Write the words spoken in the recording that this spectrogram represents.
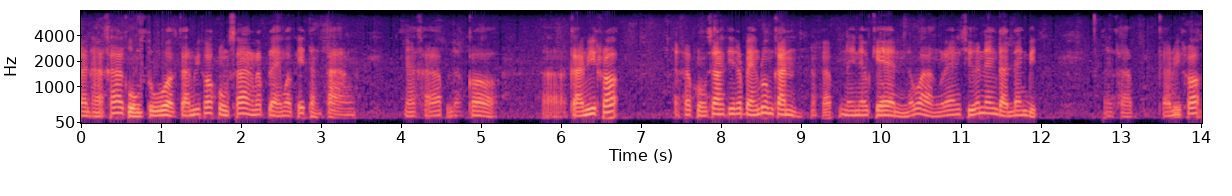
การหาค่าโครงตัว การวิเคราะห์โครงสร้างรับแรงประเภทต่างๆนะครับ แล้วก็การวิเคราะห์นะครับโครงสร้างที่รับแรงร่วมกันนะครับในแนวแกนระหว่างแรงเชื้อแรงดันแรงบิดนะครับ การวิเคราะห์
